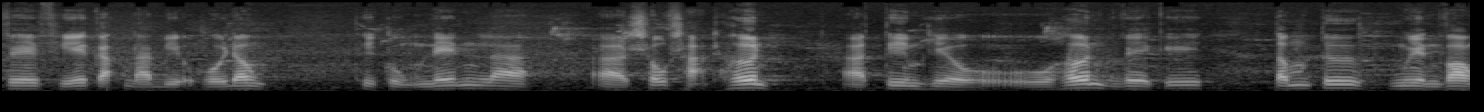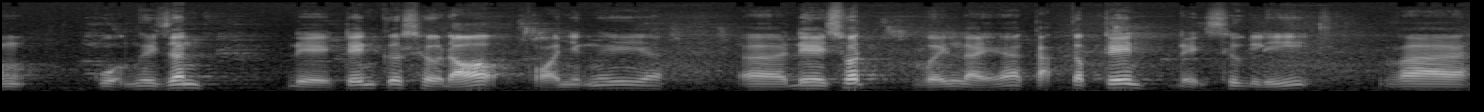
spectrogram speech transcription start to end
về phía các đại biểu hội đồng thì cũng nên là sâu sát hơn tìm hiểu hơn về cái tâm tư nguyện vọng của người dân để trên cơ sở đó có những cái đề xuất với lại các cấp trên để xử lý và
